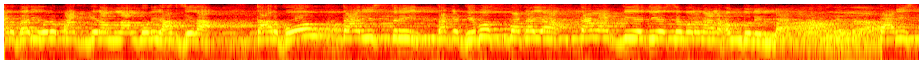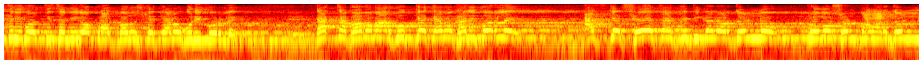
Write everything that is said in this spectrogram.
এর বাড়ি হলো পাঁচ পাটগ্রাম লালমনিরহাট জেলা। তার বউ তার স্ত্রী তাকে ডিভোর্স পাঠাইয়া তালাক দিয়ে দিয়েছে বলেন আলহামদুলিল্লাহ। তার স্ত্রী বলতেছে নিরপরাধ মানুষকে কেন গুলি করলে? একটা বাবা মার বুককে কেন খালি করলে? আজকে সে চাকরি টিকানোর জন্য প্রমোশন পাওয়ার জন্য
